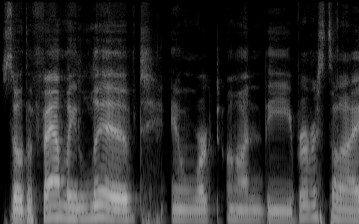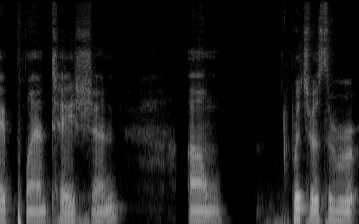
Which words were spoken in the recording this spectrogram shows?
So the family lived and worked on the riverside plantation um, which was the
